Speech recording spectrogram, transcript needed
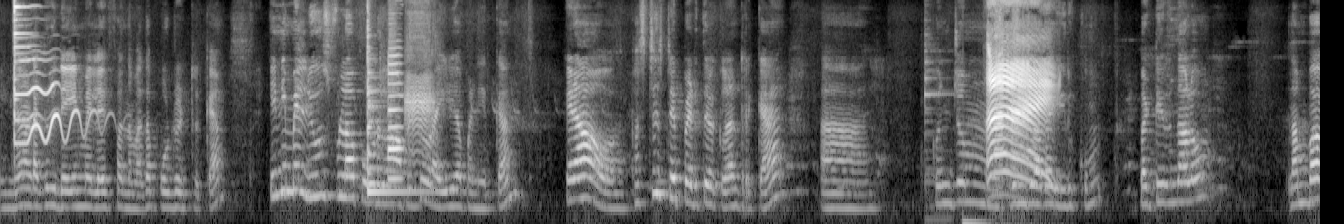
என்ன நடக்குது டே இன் மை லைஃப் அந்த மாதிரி தான் போட்டுட்ருக்கேன் இனிமேல் யூஸ்ஃபுல்லாக போடலாம் அப்படின்ட்டு ஒரு ஐடியா பண்ணியிருக்கேன். ஏன்னா ஃபஸ்ட்டு ஸ்டெப் எடுத்து வைக்கலான்ட்டு இருக்கேன். கொஞ்சம் இருக்கும். பட் இருந்தாலும் நம்ம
